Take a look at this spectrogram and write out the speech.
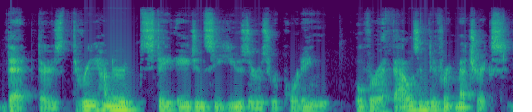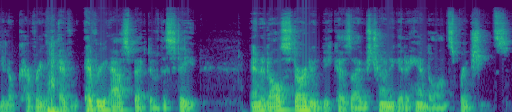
that there's 300 state agency users reporting over a thousand different metrics, you know, covering every, every aspect of the state. And it all started because I was trying to get a handle on spreadsheets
